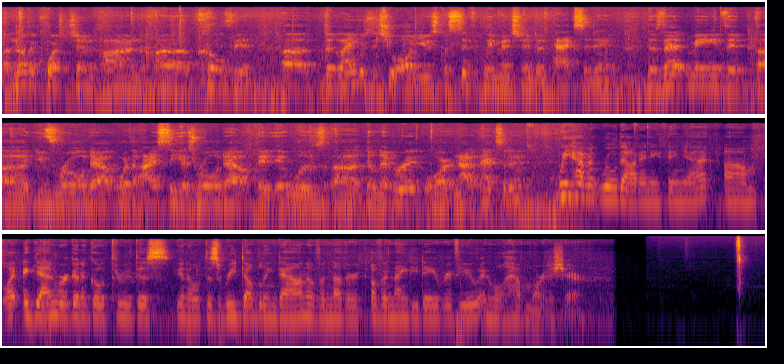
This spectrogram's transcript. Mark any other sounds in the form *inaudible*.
Another question on uh, COVID. Uh, the language that you all use specifically mentioned an accident. Does that mean that uh, you've ruled out, or the IC has ruled out, that it was uh, deliberate or not an accident? We haven't ruled out anything yet. Um, like, again, we're going to go through this, you know, this redoubling down of another of a 90-day review, and we'll have more to share.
